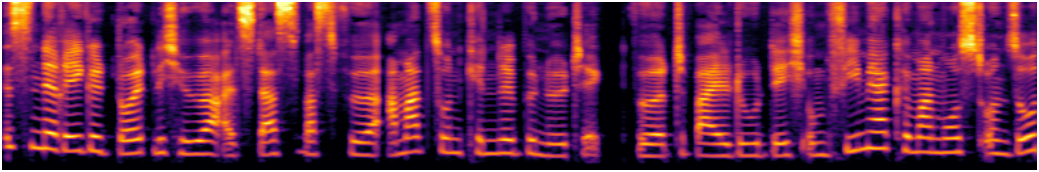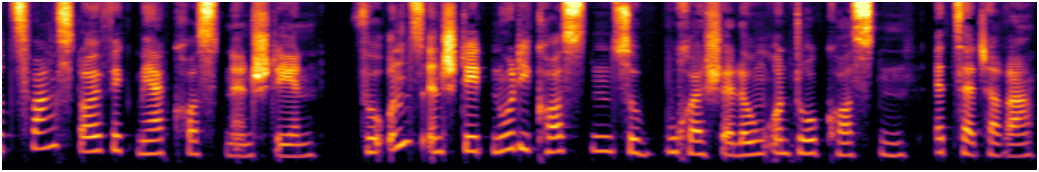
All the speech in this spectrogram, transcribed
ist in der Regel deutlich höher als das, was für Amazon Kindle benötigt wird, weil du dich um viel mehr kümmern musst und so zwangsläufig mehr Kosten entstehen. Für uns entsteht nur die Kosten zur Bucherstellung und Druckkosten etc.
